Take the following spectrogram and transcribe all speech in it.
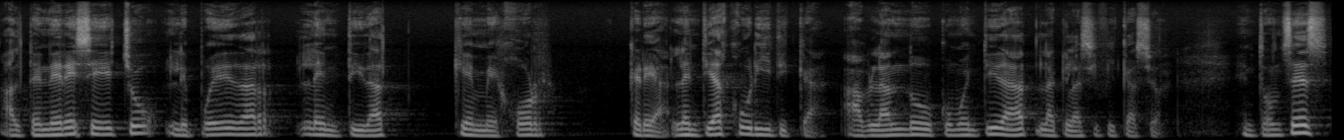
al tener ese hecho, le puede dar la entidad que mejor crea, la entidad jurídica, hablando como entidad, la clasificación. Entonces,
